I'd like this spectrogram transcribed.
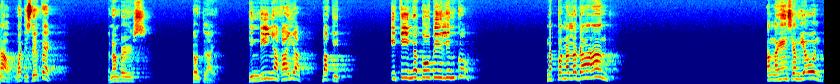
Now, what is the effect? The numbers don't lie. Hindi niya kaya. Bakit? Itinagubilin ko na pangalagaan ang ahensyang yaon.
